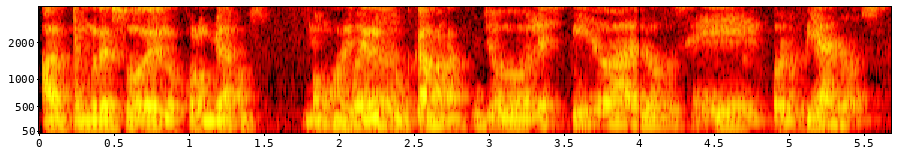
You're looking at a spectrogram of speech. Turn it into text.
al Congreso de los colombianos. Vamos, ahí tienes tu cámara. Yo les pido a los eh, colombianos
